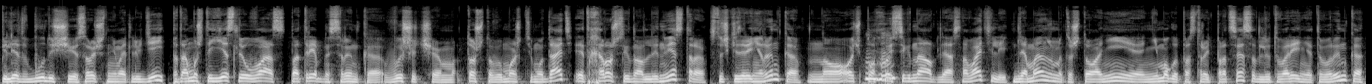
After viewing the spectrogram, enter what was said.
билет в будущее, срочно нанимать людей. Потому что если у вас потребность рынка выше, чем то, что вы можете ему дать, это хороший сигнал для инвестора с точки зрения рынка, но очень плохой угу. сигнал для основателей, для менеджмента, что они не могут построить процессы для удовлетворения этого рынка.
